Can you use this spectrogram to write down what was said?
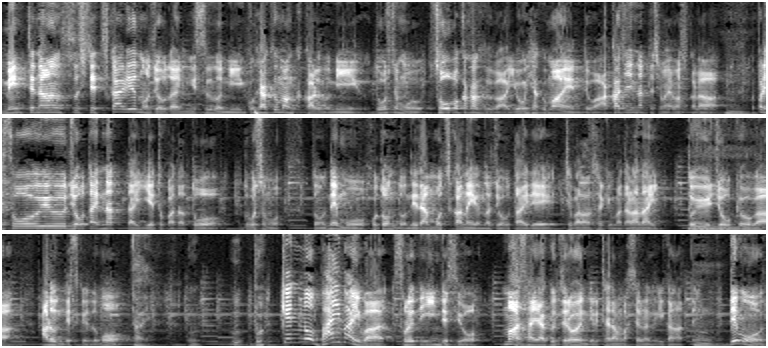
メンテナンスして使えるような状態にするのに500万かかるのに、どうしても相場価格が400万円では赤字になってしまいますから、うん。やっぱりそういう状態になった家とかだと、どうしても、そのね、もうほとんど値段もつかないような状態で手放さなければならないという状況があるんですけれども、はい。うん。う物件の売買はそれでいいんですよ。まあ最悪0円で手放せるのがいいかなって。うん。でも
